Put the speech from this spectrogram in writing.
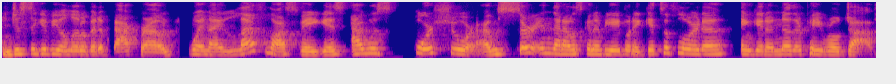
And just to give you a little bit of background, when I left Las Vegas, I was for sure, I was certain that I was going to be able to get to Florida and get another payroll job.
